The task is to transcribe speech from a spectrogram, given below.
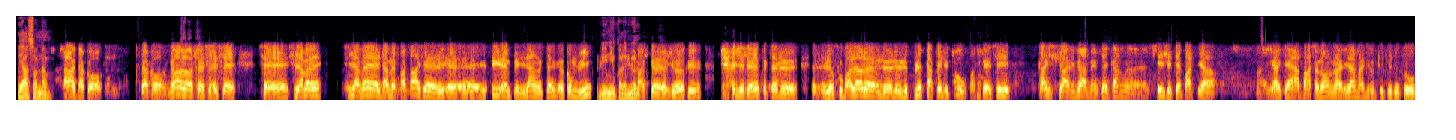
paix à son âme. Ah, d'accord. D'accord. Non, non, c'est. S'il y avait. S'il y avait dans mes passages euh, euh, eu un président comme lui, Lui, Nicolas, je pense que je, je serais peut-être le, le footballeur euh, le, le- le plus capé de tout. Parce que si, quand je suis arrivé à 25 ans, euh, si j'étais parti à, j'étais à Barcelone, m'a dit tout, tout, tout, tout.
